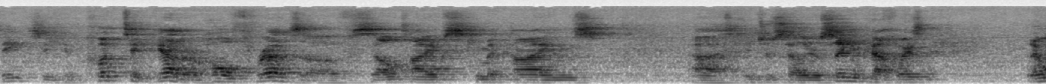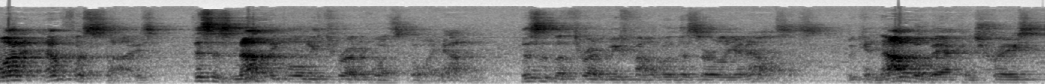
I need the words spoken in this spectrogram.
See? So you can put together whole threads of cell types, chemokines, uh, intracellular signaling pathways. And I want to emphasize, this is not the only thread of what's going on. This is the thread we found with this early analysis. We can now go back and trace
